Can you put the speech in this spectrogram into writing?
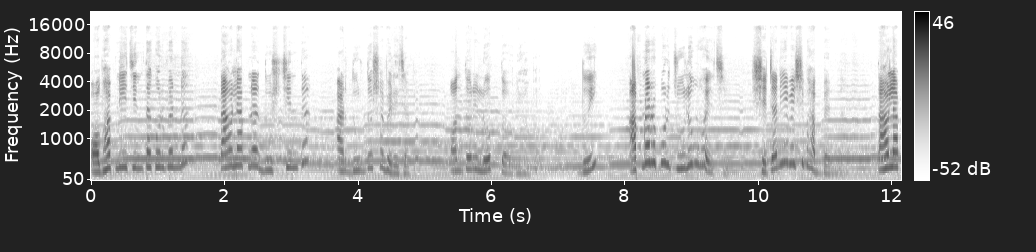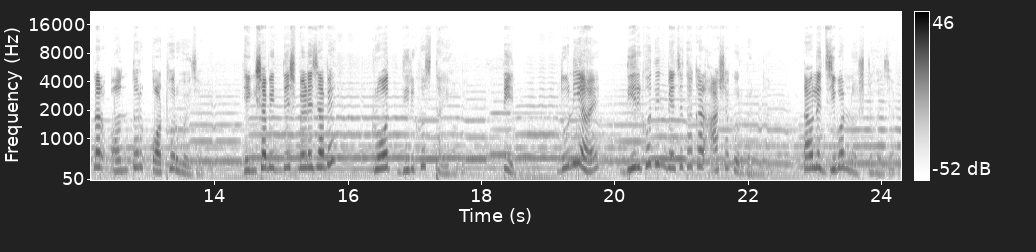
অভাব নিয়ে চিন্তা করবেন না, তাহলে আপনার দুশ্চিন্তা আর দুর্দশা বেড়ে যাবে, অন্তরে লোভ তৈরি হবে। দুই, আপনার উপর জুলুম হয়েছে, সেটা নিয়ে বেশি ভাববেন না, তাহলে আপনার অন্তর কঠোর হয়ে যাবে হিংসা বিদ্বেষ বেড়ে যাবে ক্রোধ দীর্ঘস্থায়ী হবে। তিন, দুনিয়ায় দীর্ঘদিন বেঁচে থাকার আশা করবেন না, তাহলে জীবন নষ্ট হয়ে যাবে।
